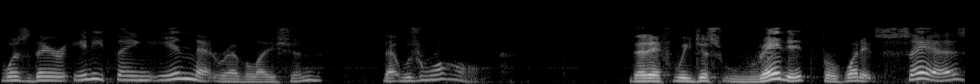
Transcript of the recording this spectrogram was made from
was there anything in that revelation that was wrong? that if we just read it for what it says,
